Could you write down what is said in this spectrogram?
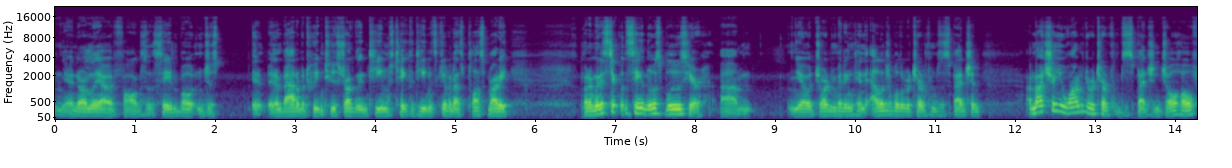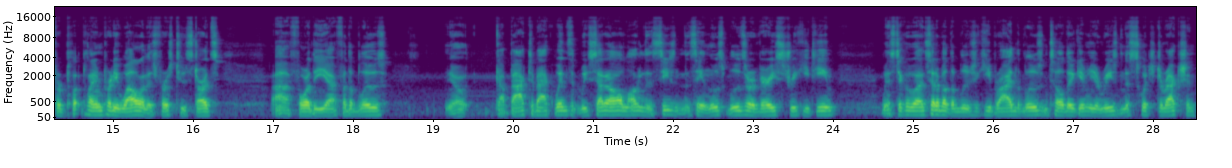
Yeah, normally I would fall into the same boat and just in, a battle between two struggling teams, take the team that's given us plus money. But I'm going to stick with the St. Louis Blues here. Um, you know, Jordan Binnington eligible to return from suspension. I'm not sure you want him to return from suspension. Joel Hofer pl- playing pretty well in his first two starts uh, for the uh, for the Blues. You know, got back to back wins. and We've said it all along this season. The St. Louis Blues are a very streaky team. I'm going to stick with what I said about the Blues. You keep riding the Blues until they give you a reason to switch direction.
